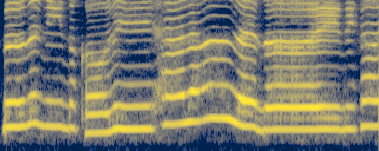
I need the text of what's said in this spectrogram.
胸に残り離れない苦い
